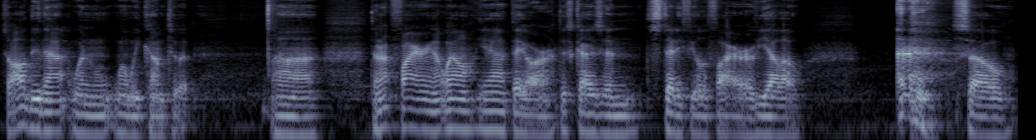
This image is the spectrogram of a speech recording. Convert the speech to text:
So I'll do that when when we come to it. Uh, they're not firing it well. Yeah, they are. This guy's in steady field of fire of yellow. so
